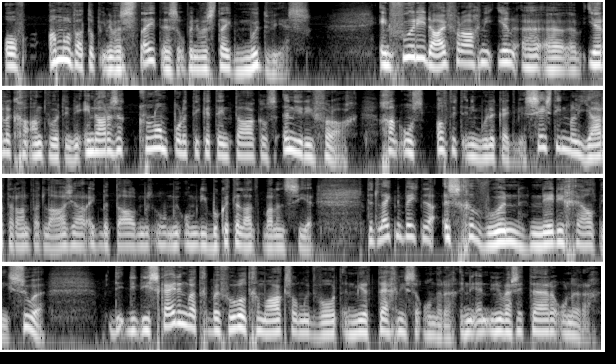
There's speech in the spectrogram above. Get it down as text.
of almal wat op universiteit is, op universiteit moet wees. En voor jy daai vraag nie een uh, uh, eerlik geantwoord het nie en daar is 'n klomp politieke tentakels in hierdie vraag, gaan ons altyd in die moeilikheid wees. 16 miljard rand wat laas jaar uitbetaal moes om om die boeke te laat balanseer. Dit lyk net daar is gewoon net die geld nie. So die die die skeiding wat byvoorbeeld gemaak sal moet word in meer tegniese onderrig en in, in universitêre onderrig.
